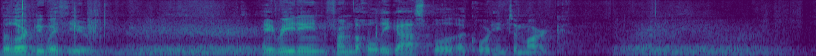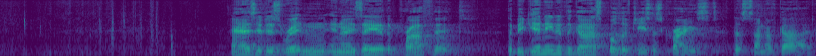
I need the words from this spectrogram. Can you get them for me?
The Lord be with you. A reading from the Holy Gospel according to Mark. As it is written in Isaiah the prophet, the beginning of the gospel of Jesus Christ, the Son of God.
